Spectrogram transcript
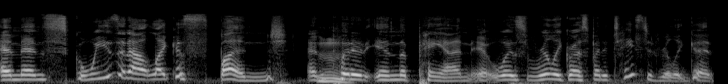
and then squeeze it out like a sponge and Mm. put it in the pan. It was really gross, but it tasted really good.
